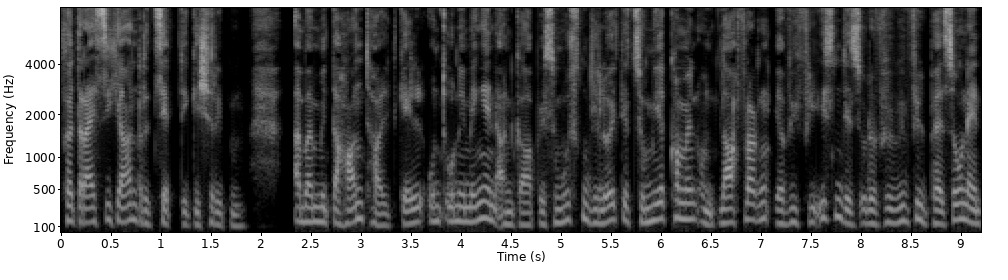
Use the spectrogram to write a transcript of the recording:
vor 30 Jahren Rezepte geschrieben, aber mit der Hand halt, gell, und ohne Mengenangabe. So mussten die Leute zu mir kommen und nachfragen, ja, wie viel ist denn das oder für wie viele Personen?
